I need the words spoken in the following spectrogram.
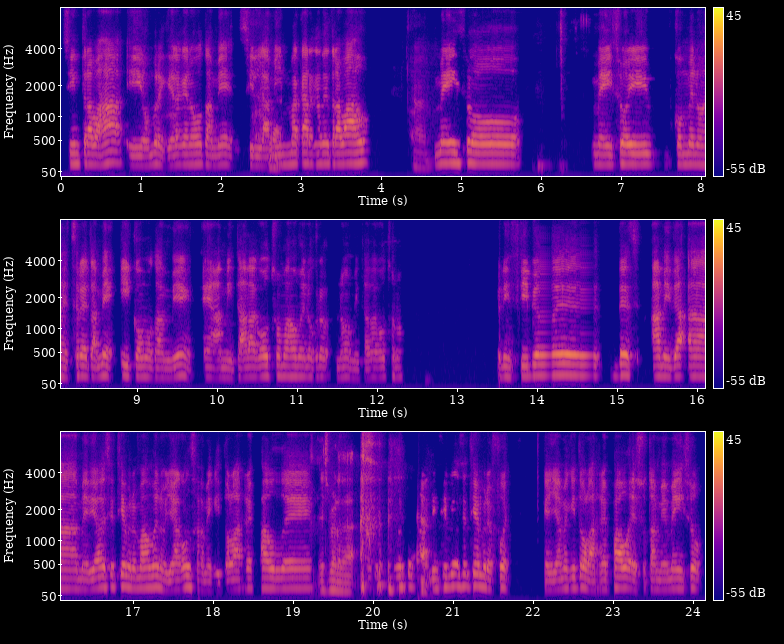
sin trabajar y, hombre, quiera que no, también sin la Claro. misma carga de trabajo Claro. me hizo, me hizo ir con menos estrés también. Y como también eh, a mitad de agosto más o menos creo, no, mitad de agosto no. Principio de, de- a, a mediados de septiembre más o menos ya Gonza me quitó la respawn de, Es verdad. a principios de septiembre fue que ya me quitó la respawn, eso también me hizo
